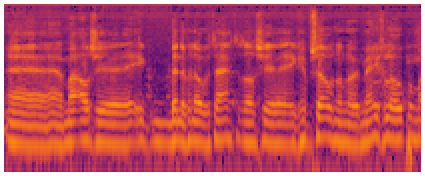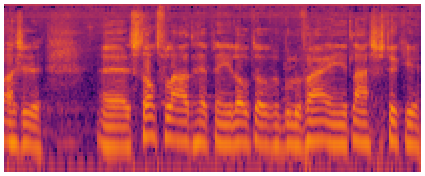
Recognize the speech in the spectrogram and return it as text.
Uh, maar als je, ik ben ervan overtuigd dat als je, ik heb zelf nog nooit meegelopen, maar als je uh, het strand verlaten hebt en je loopt over de boulevard en je het laatste stukje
